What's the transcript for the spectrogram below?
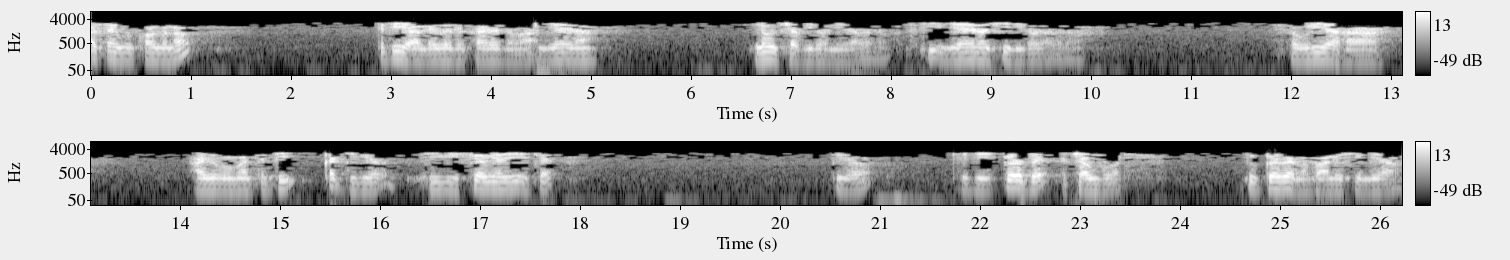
အဆိုင်ကိုကောင်းတယ်လို့တတိယလည်းပဲတခါတည်းကအမြဲတမ်းလုံးချက်ပြီးတော့နေတာပဲတော့တတိအမြဲတမ်းရှိပြီးတော့တာပဲတော့ဝိရိယဟာအာယုံမှာတတိကတ်ကြည့်ပြီးတော့ဒီပြီးဆယ်ရည်အတွက်ပြီးတော့ဒီဒီတွဲဘက်အကြောင်းပေါ်တယ်သူတွဲဘက်မပါလို့ရှိမရအောင်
